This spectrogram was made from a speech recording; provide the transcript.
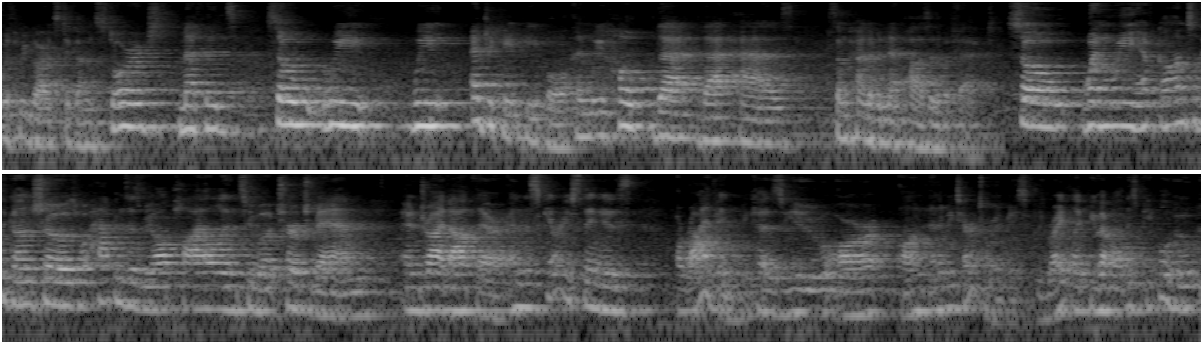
with regards to gun storage methods. So we we educate people, and we hope that that has some kind of a net positive effect. So when we have gone to the gun shows, what happens is we all pile into a church van and drive out there. And the scariest thing is arriving because you are on enemy territory, basically, right? Like you have all these people who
